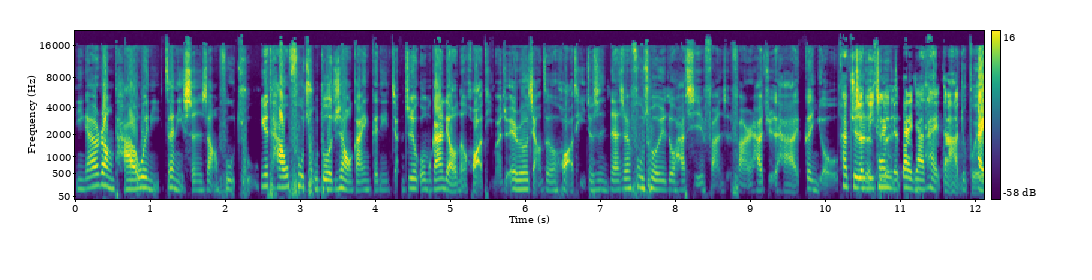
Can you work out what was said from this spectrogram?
你应该要让他为你在你身上付出，因为他付出多，就像我刚才跟你讲，就是我们刚才聊的那个话题嘛，就 Ariel 讲这个话题，就是男生付出的越多，他其实反反而他觉得他更有，他觉得离开你的代价太大，就不会太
